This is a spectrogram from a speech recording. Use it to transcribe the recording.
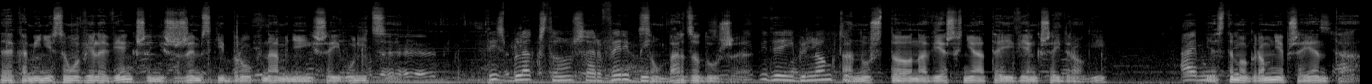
Te kamienie są o wiele większe niż rzymski bruk na mniejszej ulicy. Są bardzo duże. A nuż to nawierzchnia tej większej drogi? Jestem ogromnie przejęta.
